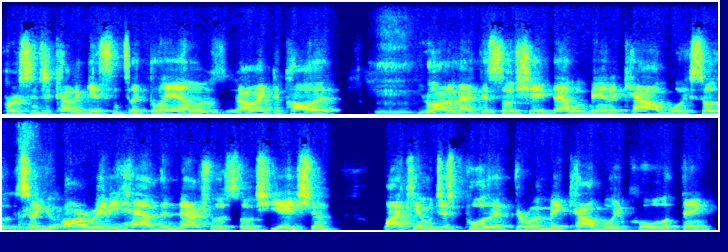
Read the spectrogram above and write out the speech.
person just kind of gets into the glam, I like to call it. Mm-hmm. You automatically associate that with being a cowboy. So, right. so you already have the natural association. Why can't we just pull that through and make cowboy cool a thing?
